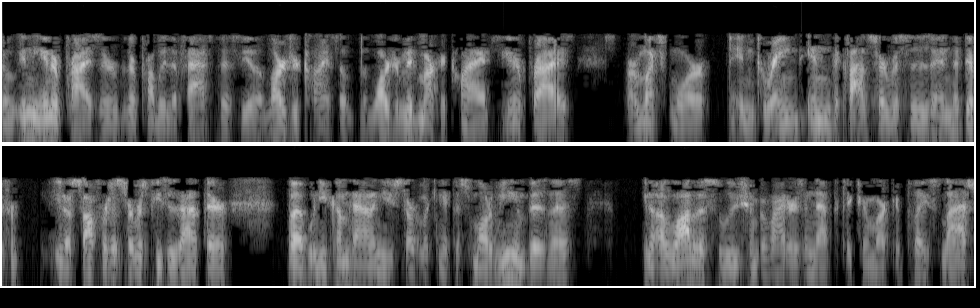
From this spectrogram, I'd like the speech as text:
So in the enterprise, they're, they're probably the fastest, you know, the larger clients, the larger mid-market clients, the enterprise are much more ingrained in the cloud services and the different, you know, software as a service pieces out there. But when you come down and you start looking at the small to medium business, you know, a lot of the solution providers in that particular marketplace last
